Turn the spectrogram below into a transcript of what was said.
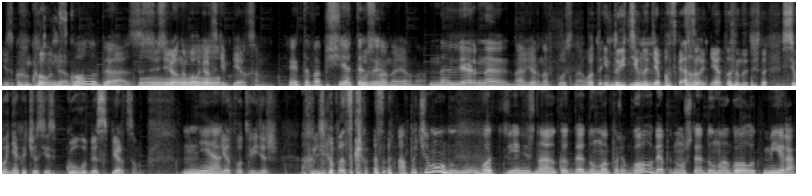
из го- голубя. Из голубя? Да, с зеленым болгарским перцем. Это вообще ты Вкусно, же- наверное. Наверное. Наверное, вкусно. Вот интуитивно М-м. тебе подсказывать, нет? Что сегодня я хочу съесть голубя с перцем. Нет. Нет, вот видишь, а мне подсказывают. А почему, вот я не знаю, когда я думаю про голубя, потому что я думаю голубь мира.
